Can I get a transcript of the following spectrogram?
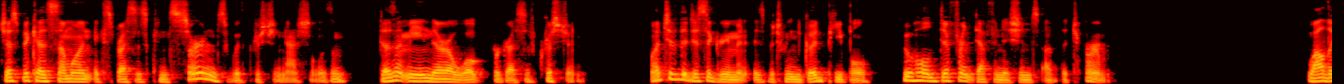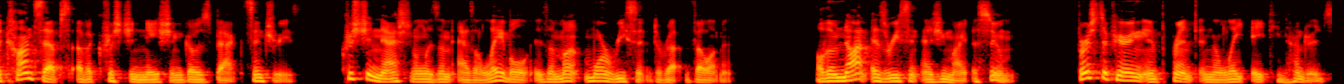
just because someone expresses concerns with Christian nationalism doesn't mean they're a woke progressive Christian. Much of the disagreement is between good people who hold different definitions of the term. While the concepts of a Christian nation goes back centuries, Christian nationalism as a label is a more recent development, although not as recent as you might assume. First appearing in print in the late 1800s,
